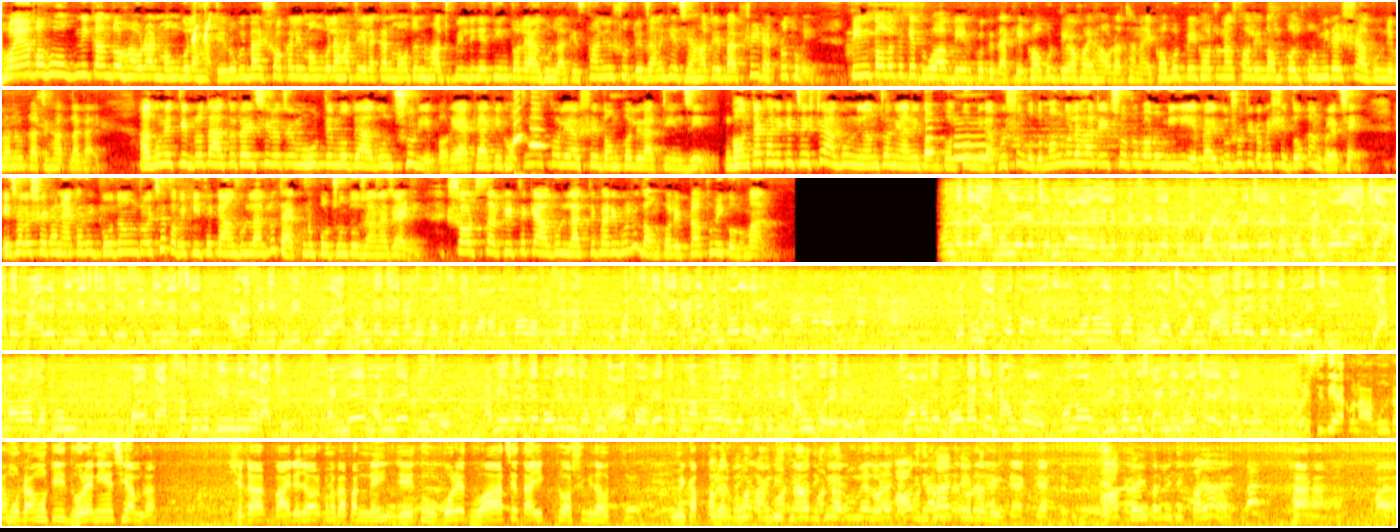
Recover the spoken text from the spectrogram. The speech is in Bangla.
ভয়াবহ অগ্নিকাণ্ড হাওড়ার মঙ্গলাহাটে। রবিবার সকালে মঙ্গলাহাটে এলাকার মডার্ন হাট বিল্ডিং এ তিনতলায় আগুন লাগে। স্থানীয় সূত্রে জানা গিয়েছে, হাটের ব্যবসায়ীরা প্রথমে তিনতলা থেকে ধোঁয়া বের করতে দেখে। খবর দেওয়া হয় হাওড়া থানায়। খবর পেয়ে ঘটনাস্থলে দমকল কর্মীরা এসে আগুন নেভানোর কাছে হাত লাগায়। আগুনের তীব্রতা এতটাই ছিল যে মুহূর্তের মধ্যে আগুন ছড়িয়ে পড়ে। একে একে ঘটনাস্থলে আসে দমকলের আটটি ইঞ্জিন। ঘণ্টা খানেকের চেষ্টায় আগুন নিয়ন্ত্রণে আনে দমকল কর্মীরা। প্রসঙ্গত, মঙ্গলাহাটে ছোট বড় মিলিয়ে প্রায় দুশোটিরও বেশি দোকান রয়েছে। এছাড়া সেখানে একাধিক গোডাউন রয়েছে, তবে কি থেকে আগুন লাগল তা এখনও পর্যন্ত জানা যায়নি। শর্ট সার্কিট থেকে আগুন লাগতে পারে বলে দমকলের প্রাথমিক অনুমান। ঘণ্টা থেকে আগুন লেগেছে মিটার ইলেকট্রিসিটি একটু ডিফল্ট করেছে। এখন কন্ট্রোলে আছে আমাদের ফায়ারের টিম এসছে সিএসসি টিম এসছে হাওড়া সিটি পুলিশ পুরো এক ঘণ্টা দিয়ে এখানে উপস্থিত আছে আমাদের সব অফিসাররা উপস্থিত আছে এখানে কন্ট্রোলে হয়ে গেছে। দেখুন একটা তো আমাদেরই কোনো একটা ভুল আছে আমি বারবার এদেরকে বলেছি যে আপনারা যখন ব্যবসা শুধু তিন দিনের আছে সানডে মানডে টিউসডে আমি এদেরকে বলেছি যে যখন অফ হবে তখন আপনারা ইলেকট্রিসিটি ডাউন করে দিবে। যে আমাদের বোর্ড আছে ডাউন করে কোনো মিসআন্ডারস্ট্যান্ডিং হয়েছে? এটা একটু পরিস্থিতি এখন আগুনটা মোটামুটি ধরে নিয়েছি আমরা। সেটা বাইরে যাওয়ার কোনো ব্যাপার নেই। যেহেতু উপরে ধোয়া আছে তাই একটু অসুবিধা হচ্ছে। মেকআপ করে হ্যাঁ হ্যাঁ হ্যাঁ পায়া।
